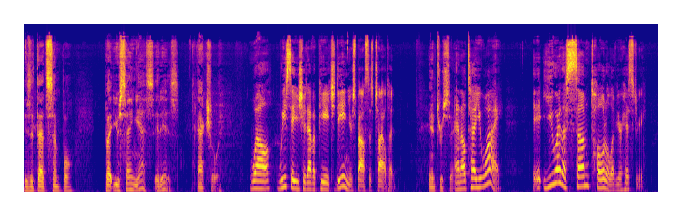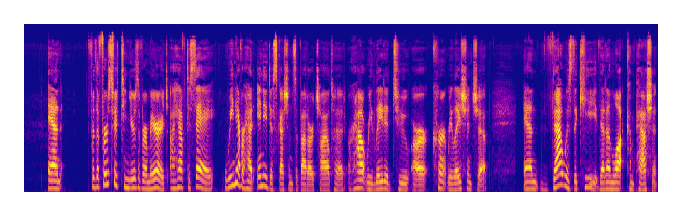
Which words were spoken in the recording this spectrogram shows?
Is it that simple? But you're saying, yes, it is, actually. Well, we say you should have a PhD in your spouse's childhood. Interesting. And I'll tell you why. It, you are the sum total of your history. And for the first 15 years of our marriage, I have to say, we never had any discussions about our childhood or how it related to our current relationship. And that was the key that unlocked compassion.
